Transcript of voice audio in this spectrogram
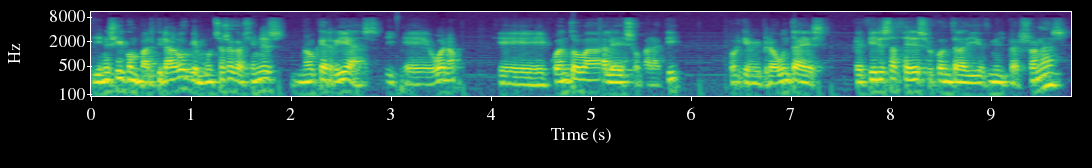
tienes que compartir algo que en muchas ocasiones no querrías y que, bueno, que ¿cuánto vale eso para ti? Porque mi pregunta es, ¿Prefieres hacer eso contra 10.000 personas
